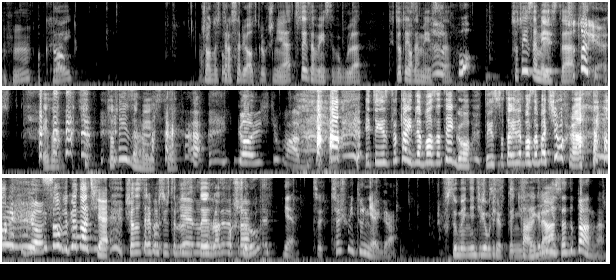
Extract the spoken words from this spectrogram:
Mhm, okej. Czy on coś teraz serio odkrył, czy nie? Co to jest za miejsce w ogóle? Co to jest za miejsce? Co to jest za miejsce? Co to jest? Ja tam, co, co to jest za miejsce? Gościu, mam. Ej, to jest ta tajna baza tego! To jest ta tajna baza Maciocha! Co wy gadacie? Siądę telefon, że to, Nie, to no jest to Bractwo naprawdę- Szczurów? Nie, co, coś mi tu nie gra. W sumie nie dziwię się, że tutaj nic nie totalnie gra.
